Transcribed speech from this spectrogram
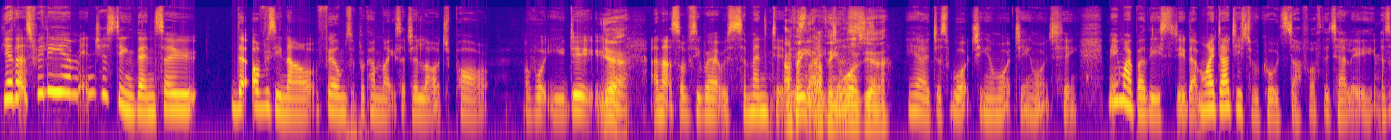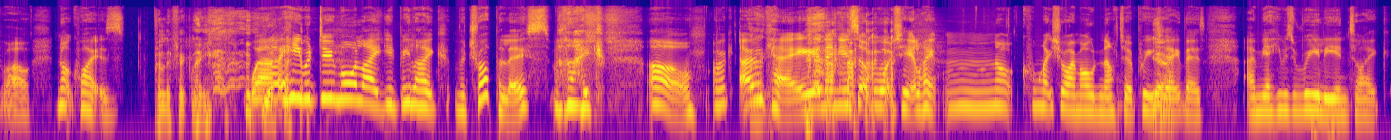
yeah, that's really um interesting. Then, so that obviously now films have become like such a large part of what you do. Yeah. and that's obviously where it was cemented. I think I like think it was yeah. Yeah, just watching and watching and watching. Me and my brother used to do that. My dad used to record stuff off the telly as well. Not quite as prolifically. well, he would do more like you'd be like Metropolis, like, oh, ok- okay, and then you'd sort of be watching it like, mm, not quite sure I'm old enough to appreciate this. Um, yeah, he was really into like,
